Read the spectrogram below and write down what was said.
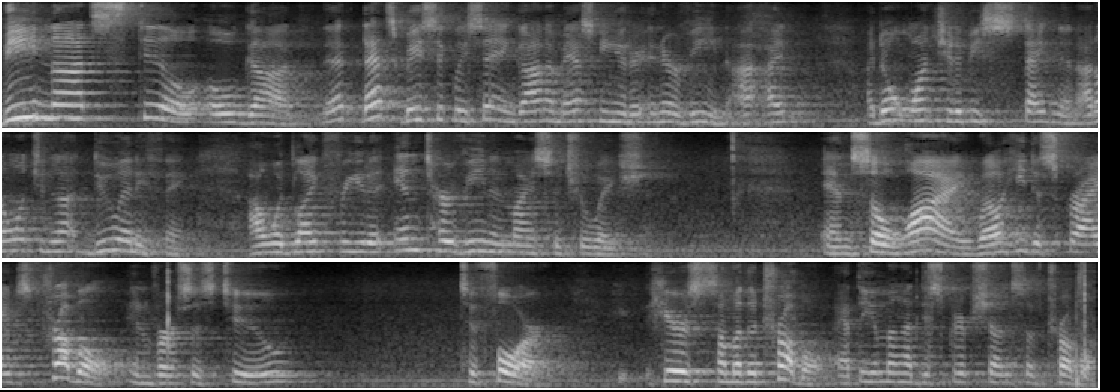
Be not still, O God. That, that's basically saying, God, I'm asking you to intervene. I, I, I don't want you to be stagnant. I don't want you to not do anything. I would like for you to intervene in my situation. And so, why? Well, he describes trouble in verses 2 to 4. Here's some of the trouble. Ito yung mga descriptions of trouble.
